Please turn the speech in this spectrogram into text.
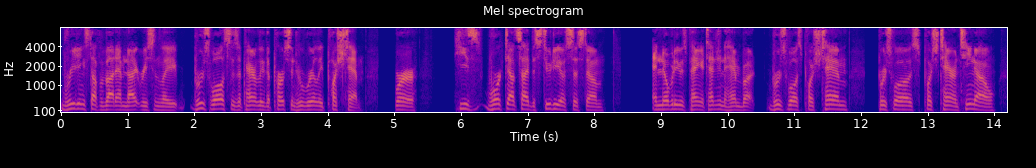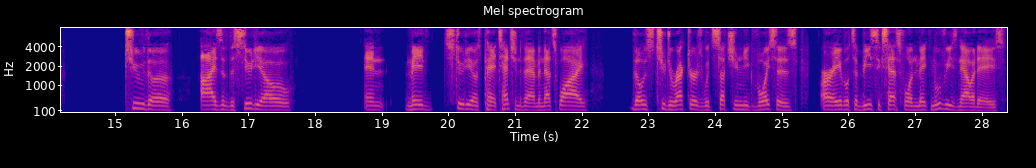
reading stuff about M Night recently, Bruce Willis is apparently the person who really pushed him, where he's worked outside the studio system and nobody was paying attention to him, but Bruce Willis pushed him. Bruce Willis pushed Tarantino to the eyes of the studio and made studios pay attention to them. And that's why those two directors with such unique voices are able to be successful and make movies nowadays.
